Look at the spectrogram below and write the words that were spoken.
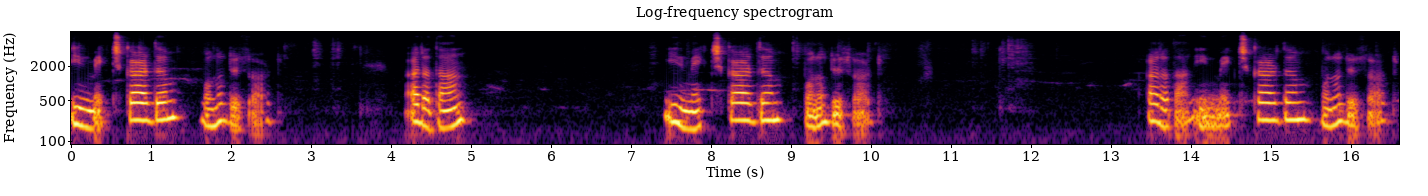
ilmek çıkardım. Bunu düz ördüm. Aradan ilmek çıkardım. Bunu düz ördüm. Aradan ilmek çıkardım. Bunu düz ördüm.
